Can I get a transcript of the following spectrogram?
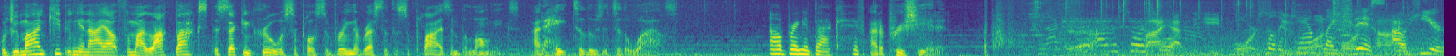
would you mind keeping an eye out for my lockbox? The second crew was supposed to bring the rest of the supplies and belongings. I'd hate to lose it to the wilds. I'll bring it back if I'd appreciate it. If I have to eat more Build a camp one like this time, out here.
